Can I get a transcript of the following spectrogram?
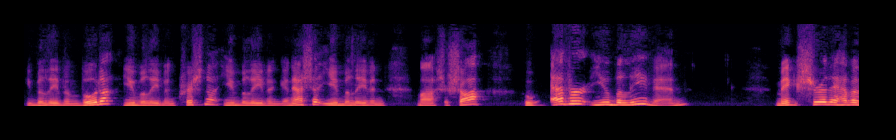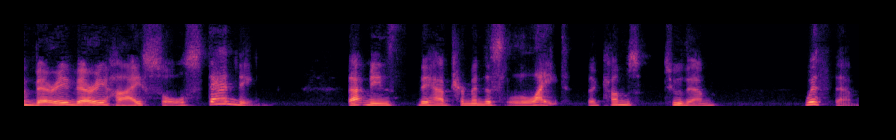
You believe in Buddha you believe in Krishna you believe in Ganesha you believe in Master Sha whoever you believe in make sure they have a very very high soul standing. That means they have tremendous light that comes to them with them.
